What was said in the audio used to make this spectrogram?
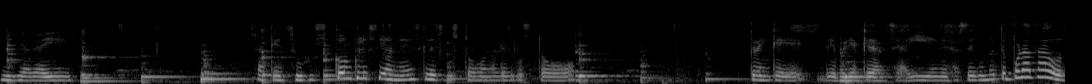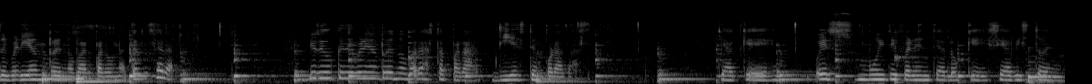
Y ya de ahí saquen sus conclusiones, les gustó o no les gustó, creen que debería quedarse ahí en esa segunda temporada o deberían renovar para una tercera. Yo digo que deberían renovar hasta para 10 temporadas, ya que es muy diferente a lo que se ha visto en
